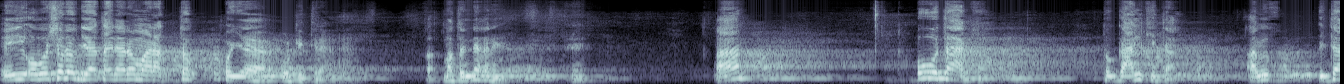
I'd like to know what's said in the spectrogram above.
এই অবসরও গিয়া তাই আরও মারাত্মক হইয়া উঠিতরা। মাতন না আর? ও তাক, তো গান কিতা আমি ইটা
